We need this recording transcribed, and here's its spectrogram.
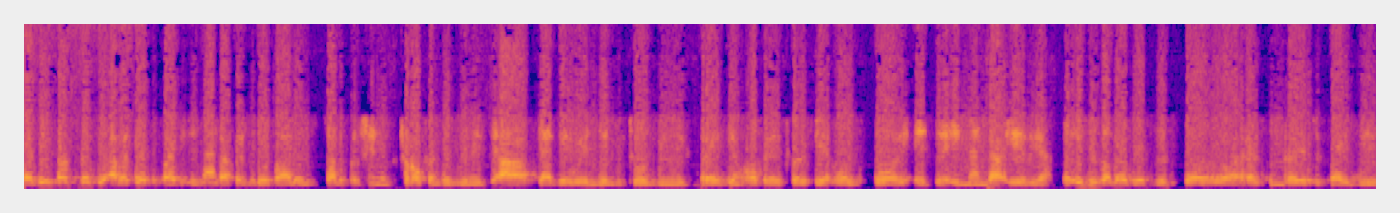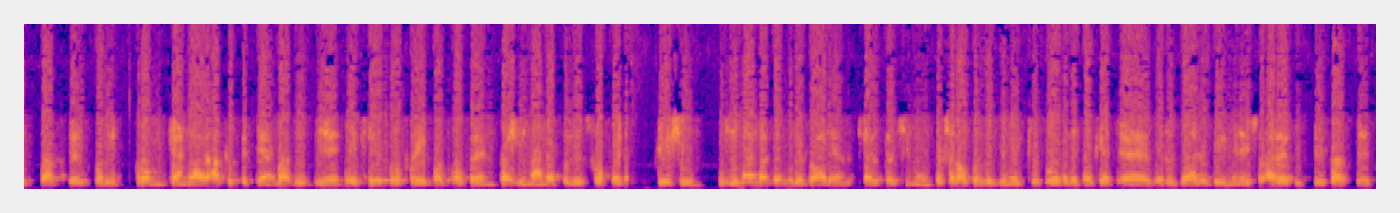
Uh, these suspects were arrested by the Inanda Family Violence Child Protection and Sexual Offences Unit after they were linked to the raping of a 12-year-old boy at the Inanda area. Uh, it is alleged that this boy uh, has been raped by these suspects from January up to September this year. A case of rape was opened by Inanda Police for further investigation. The Violence and Offences Unit took over the as a uh, result of the initial arrest of three suspects.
